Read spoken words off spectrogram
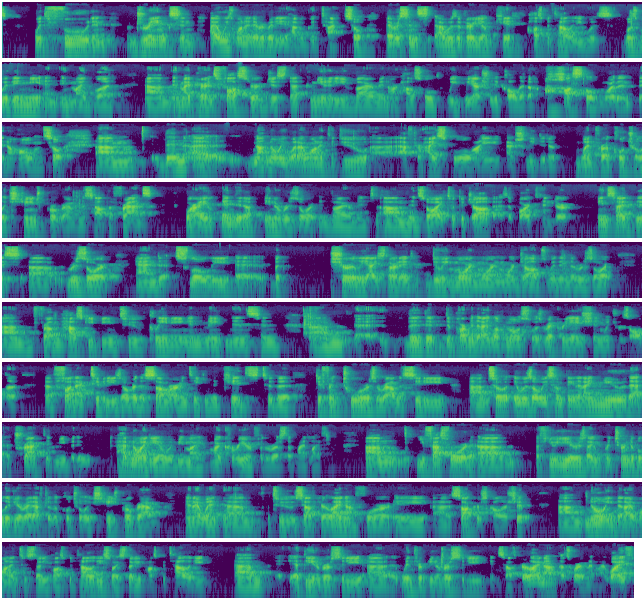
with food and drinks and I always wanted everybody to have a good time. So ever since I was a very young kid, hospitality was was within me and in my blood. Um, and my parents fostered just that community environment. Our household, we, we actually called it a, hostel more than, than a home. So um, then, uh, not knowing what I wanted to do uh, after high school, I actually did a went for a cultural exchange program in the south of France where I ended up in a resort environment. Um, and so I took a job as a bartender inside this uh, resort, and slowly uh, but surely I started doing more and more and more jobs within the resort. Um, from housekeeping to cleaning and maintenance, and um, uh, the, the department that I loved most was recreation, which was all the uh, fun activities over the summer and taking the kids to the different tours around the city, um, so it was always something that I knew that attracted me, but it, had no idea it would be my my career for the rest of my life. Um, you fast forward um, a few years, I returned to Bolivia right after the cultural exchange program, and I went um, to South Carolina for a uh, soccer scholarship, um, knowing that I wanted to study hospitality. So I studied hospitality um, at the university, uh, Winthrop University in South Carolina. That's where I met my wife.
